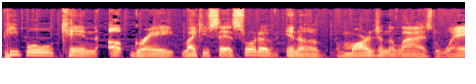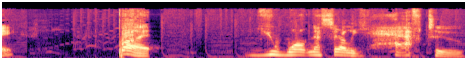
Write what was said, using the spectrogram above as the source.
people can upgrade, like you said, sort of in a marginalized way. But you won't necessarily have to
